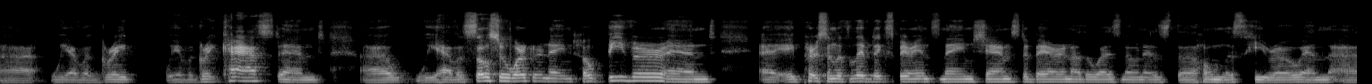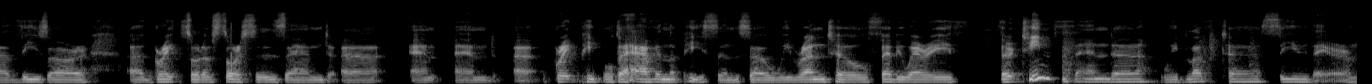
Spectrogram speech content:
uh, we have a great we have a great cast and uh, we have a social worker named Hope Beaver and a, a, person with lived experience named Shams DaBaron, otherwise known as the homeless hero. And uh, these are uh, great sort of sources and uh, and and uh, great people to have in the piece. And so we run till February 13th, and uh, we'd love to see you there.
